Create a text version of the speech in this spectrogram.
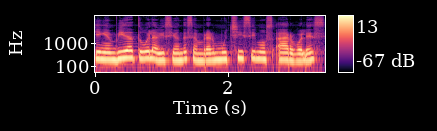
quien en vida tuvo la visión de sembrar muchísimos árboles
